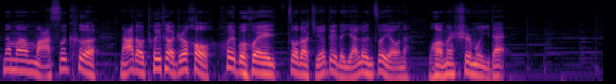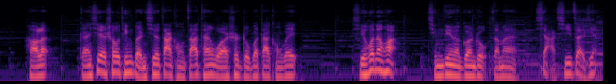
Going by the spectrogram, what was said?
那么，马斯克拿到推特之后，会不会做到绝对的言论自由呢？我们拭目以待。好了，感谢收听本期的大孔杂谈，我是主播大孔威，喜欢的话。请订阅关注，咱们下期再见。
